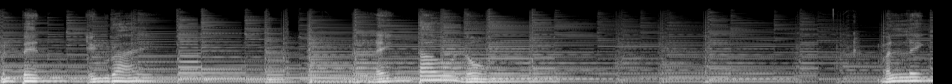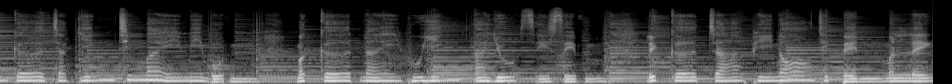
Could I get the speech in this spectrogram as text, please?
มันเป็นอย่างไรมะเร็งเต้านม มะเร็งเกิดจากหญิงที่ไม่มีบุตร มาเกิดในผู้หญิงอายุ 40 หรือเกิดจากพี่น้องที่เป็นมะเร็ง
